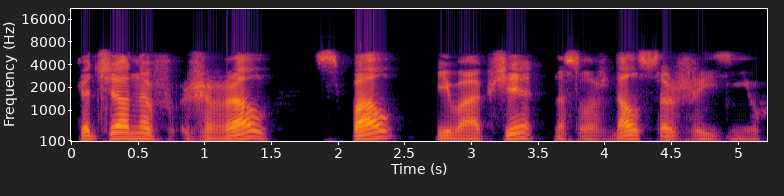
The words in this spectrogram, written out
Качанов жрал, спал и вообще наслаждался жизнью.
